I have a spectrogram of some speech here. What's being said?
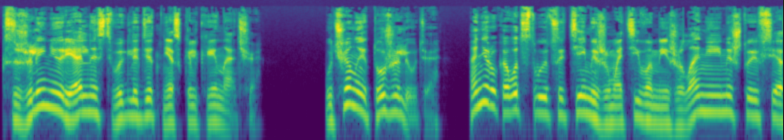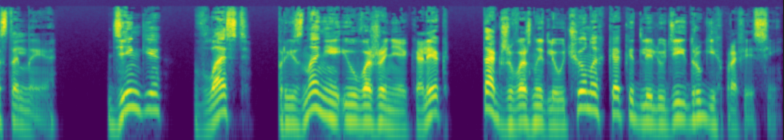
К сожалению, реальность выглядит несколько иначе. Ученые тоже люди. Они руководствуются теми же мотивами и желаниями, что и все остальные. Деньги, Власть, признание и уважение коллег также важны для ученых, как и для людей других профессий.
